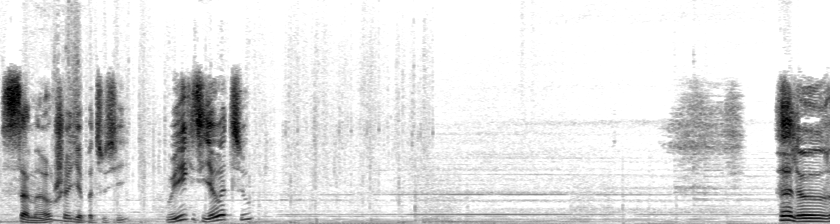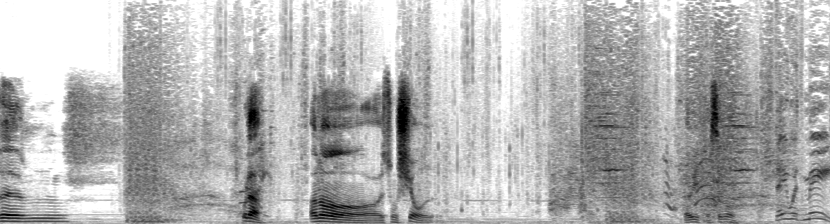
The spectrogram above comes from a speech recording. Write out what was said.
Ça marche, il a pas de souci. Oui, qu'est-ce qu'il y a là-dessous Alors... Euh... Oh là Oh non, ils sont chiants. eux. Ah oui, forcément. Stay with me.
